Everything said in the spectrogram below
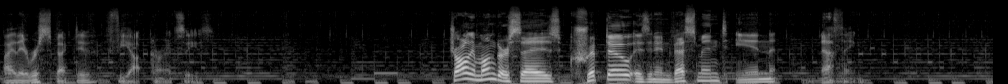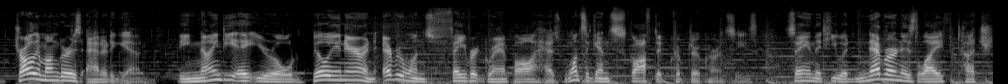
by their respective fiat currencies. Charlie Munger says crypto is an investment in nothing. Charlie Munger is at it again. The 98 year old billionaire and everyone's favorite grandpa has once again scoffed at cryptocurrencies, saying that he would never in his life touch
